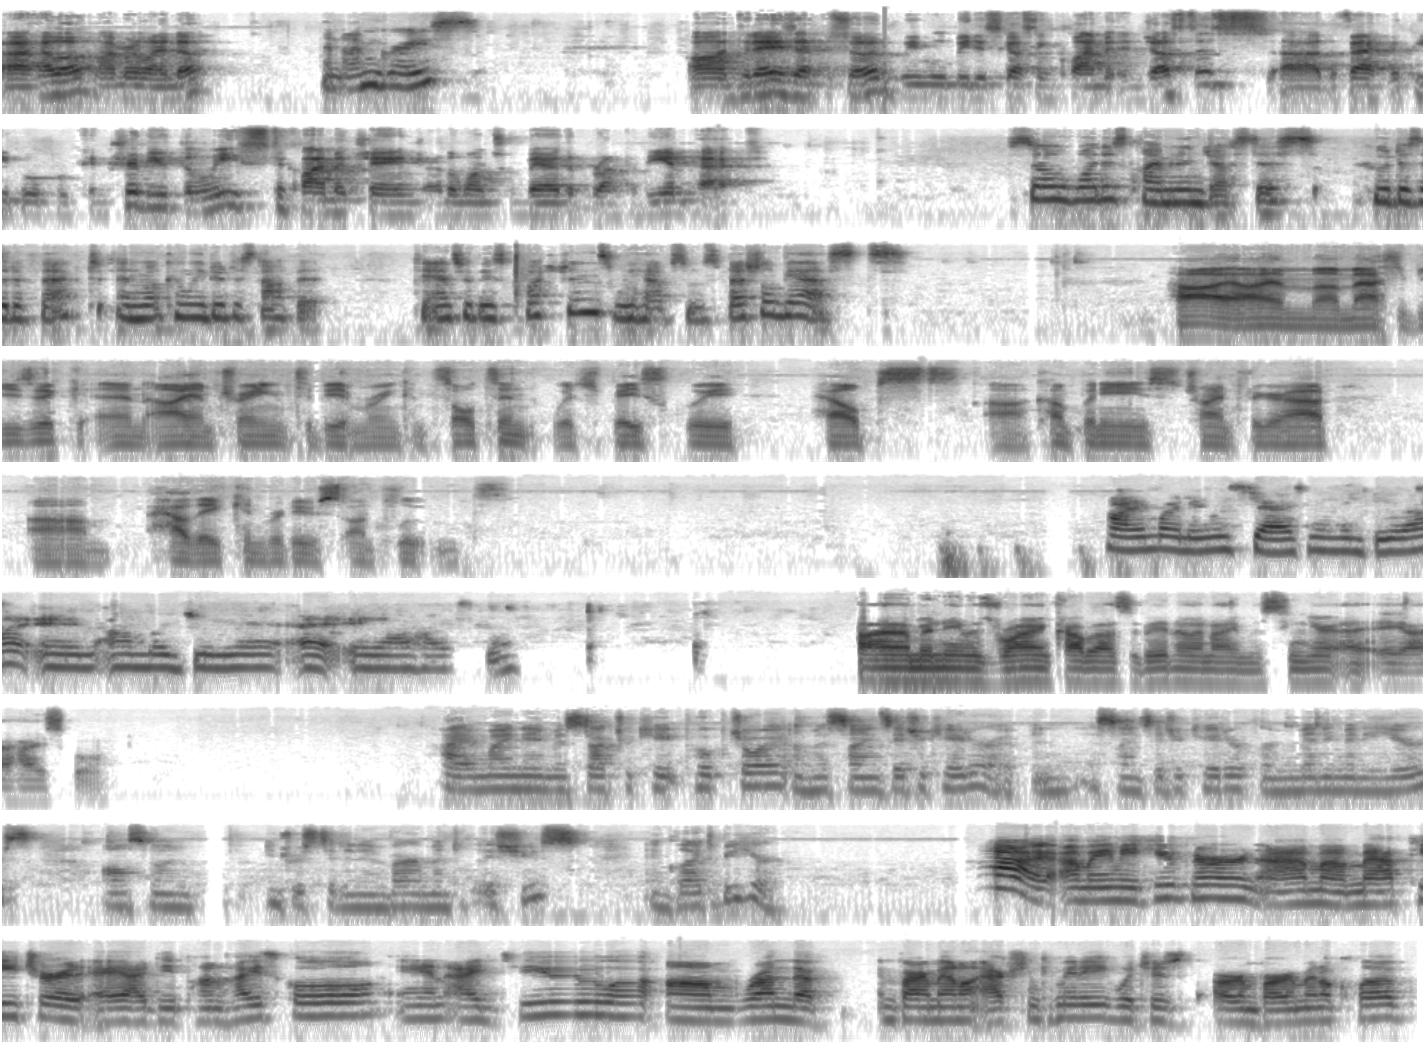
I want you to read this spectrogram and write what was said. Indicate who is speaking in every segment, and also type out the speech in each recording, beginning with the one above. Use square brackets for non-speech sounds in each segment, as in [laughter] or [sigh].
Speaker 1: Uh, hello, I'm Orlando.
Speaker 2: And I'm Grace.
Speaker 1: On today's episode, we will be discussing climate injustice, uh, the fact that people who contribute the least to climate change are the ones who bear the brunt of the impact.
Speaker 2: So, what is climate injustice? Who does it affect? And what can we do to stop it? To answer these questions, we have some special guests.
Speaker 3: Hi, I'm uh, Matthew Busick, and I am training to be a marine consultant, which basically helps uh, companies try and figure out um, how they can reduce on pollutants.
Speaker 4: Hi, my name is Jasmine Mandura, and I'm a junior at AI High School.
Speaker 5: Hi, my name is Ryan Cabo Acevedo, and I'm a senior at AI High School.
Speaker 6: Hi, my name is Dr. Kate Popejoy. I'm a science educator. I've been a science educator for many, many years. Also I'm interested in environmental issues and glad to be here.
Speaker 7: Hi, I'm Amy Hubner, and I'm a math teacher at AI DuPont High School, and I do um, run the Environmental Action Committee, which is our environmental club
